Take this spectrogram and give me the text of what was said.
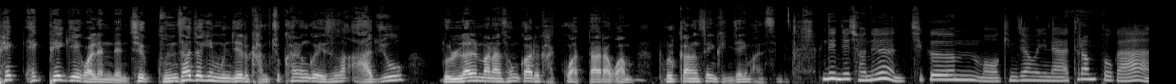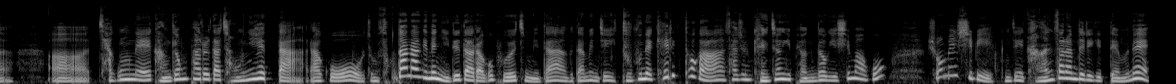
핵, 핵폐기에 관련된 즉 군사적인 문제를 감축하는 거에 있어서 아주 놀랄 만한 성과를 갖고 왔다라고 하면 볼 가능성이 굉장히 많습니다. 근데 이제 저는 지금 뭐 김정은이나 트럼프가 어, 자국 내에 강경파를 다 정리했다라고 좀 속단하기는 이르다라고 보여집니다. 그다음에 이제 이두 분의 캐릭터가 사실 굉장히 변덕이 심하고 쇼맨십이 굉장히 강한 사람들이기 때문에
